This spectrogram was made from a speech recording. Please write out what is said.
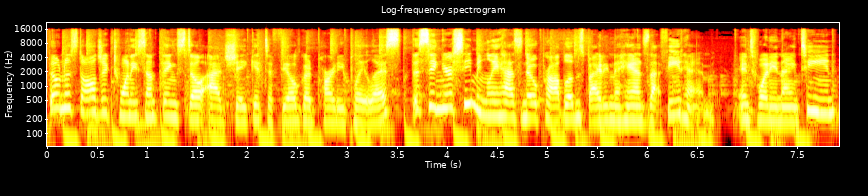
Though nostalgic 20-somethings still add Shake It to feel-good party playlists, the singer seemingly has no problems biting the hands that feed him. In 2019,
